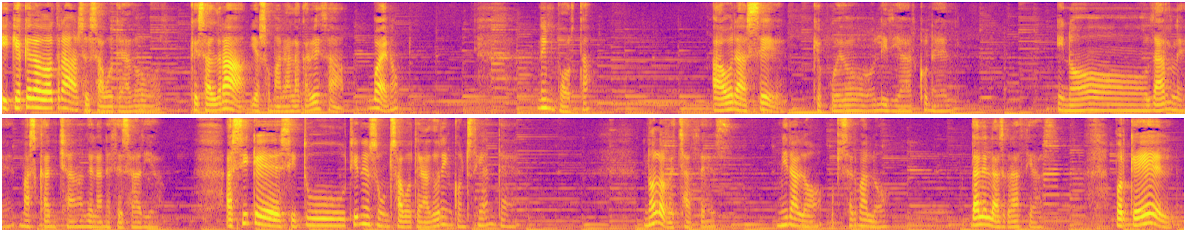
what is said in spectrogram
¿Y qué ha quedado atrás? El saboteador, que saldrá y asomará la cabeza. Bueno, no importa. Ahora sé que puedo lidiar con él y no darle más cancha de la necesaria. Así que si tú tienes un saboteador inconsciente, no lo rechaces, míralo, obsérvalo, dale las gracias, porque Él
